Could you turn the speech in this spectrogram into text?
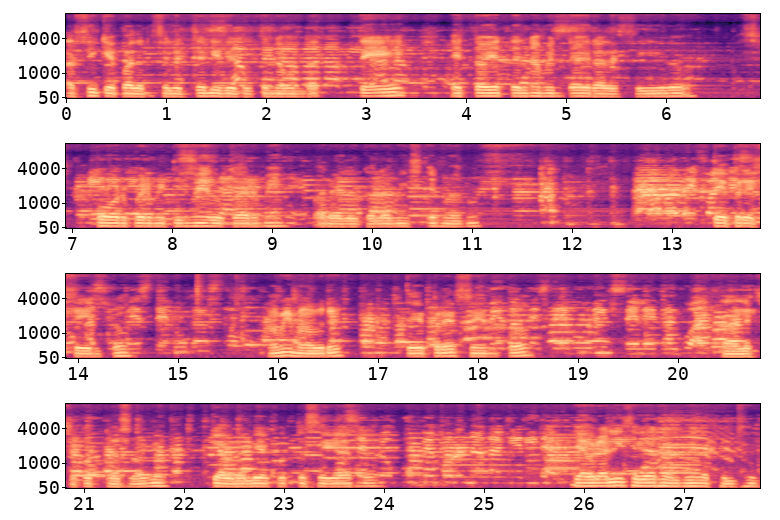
Así que Padre Celestial y Dios de bondad, te estoy eternamente agradecido por permitirme educarme para educar a mis hermanos. Te presento a mi madre, te presento a Alex Costa Arroyo, que Abralia Costa Segarra, y Abralia Segarra Almeida, perdón.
